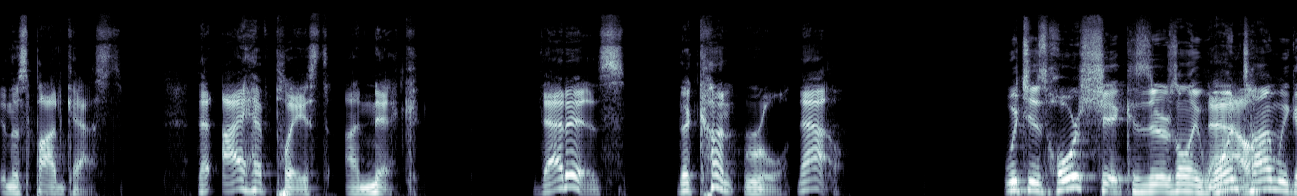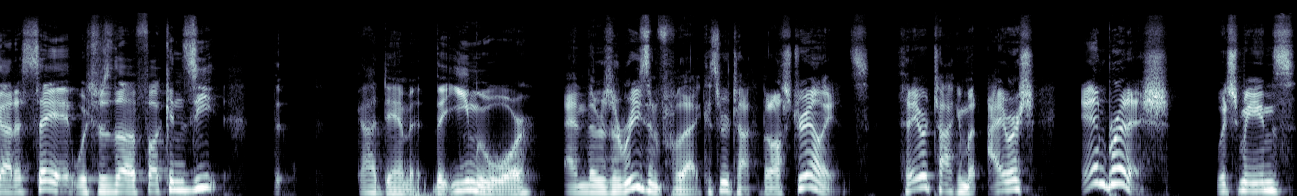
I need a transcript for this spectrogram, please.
in this podcast that I have placed on Nick. That is the cunt rule. Now, Which is horse shit because there's only Now- one time we got to say it, which was the fucking Z. The, God damn it. The Emu War. and there's a reason for that because we're talking about Australians. Today we're talking about Irish and British, which means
